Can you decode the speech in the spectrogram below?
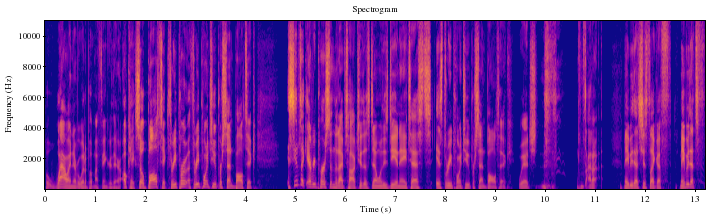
But wow, I never would have put my finger there. Okay, so Baltic, three three point two percent Baltic. It seems like every person that I've talked to that's done one of these DNA tests is three point two percent Baltic, which I don't. Maybe that's just like a maybe that's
